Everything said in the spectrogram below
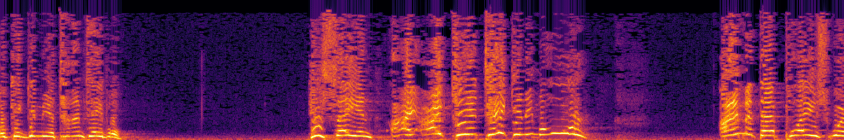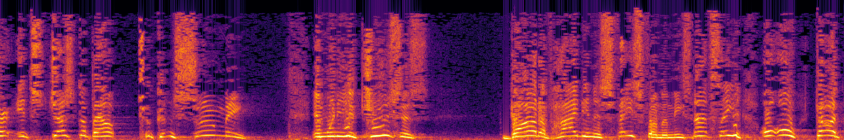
okay, give me a timetable. He's saying, I, I can't take anymore. I'm at that place where it's just about to consume me. And when he accuses God of hiding his face from him, he's not saying, oh, oh, God,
